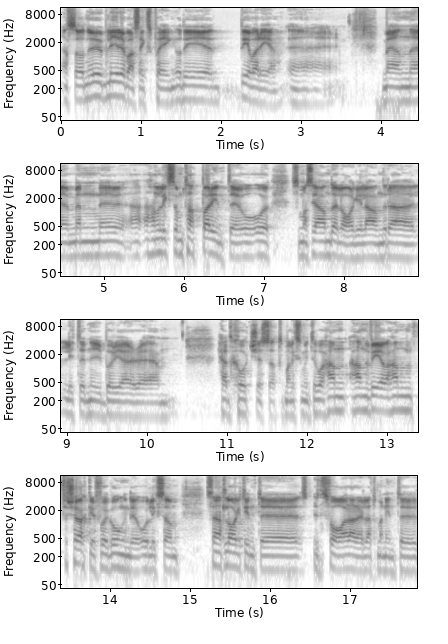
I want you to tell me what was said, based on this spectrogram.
Alltså nu blir det bara sex poäng och det, det är vad det är. Eh, Men, eh, men eh, han liksom tappar inte och, och som man ser andra lag eller andra lite nybörjar eh, head coaches, att man liksom inte, han, han, vev- han försöker få igång det och liksom, sen att laget inte svarar eller att man inte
